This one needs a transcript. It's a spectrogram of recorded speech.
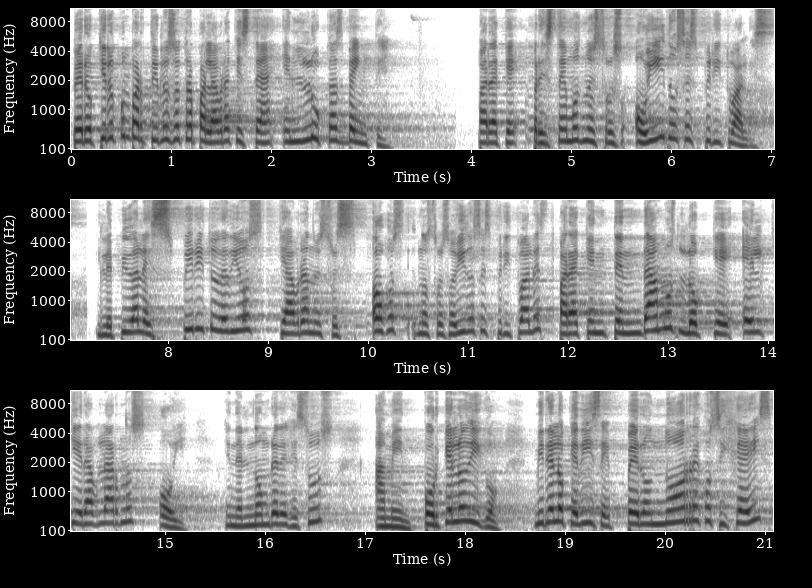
Pero quiero compartirles otra palabra que está en Lucas 20, para que prestemos nuestros oídos espirituales. Y le pido al Espíritu de Dios que abra nuestros ojos, nuestros oídos espirituales, para que entendamos lo que Él quiere hablarnos hoy. En el nombre de Jesús, amén. ¿Por qué lo digo? Mire lo que dice, pero no regocijéis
